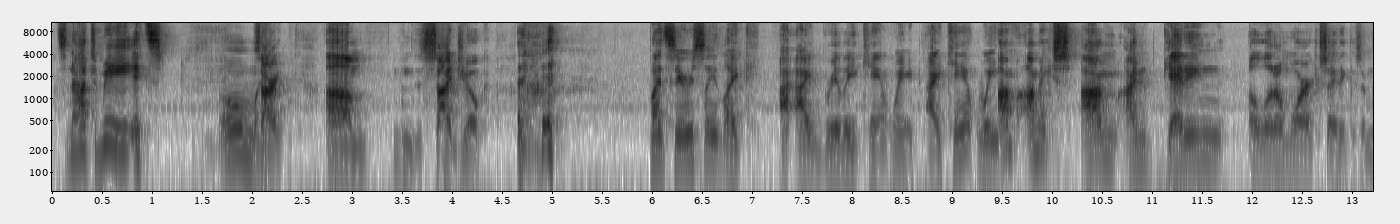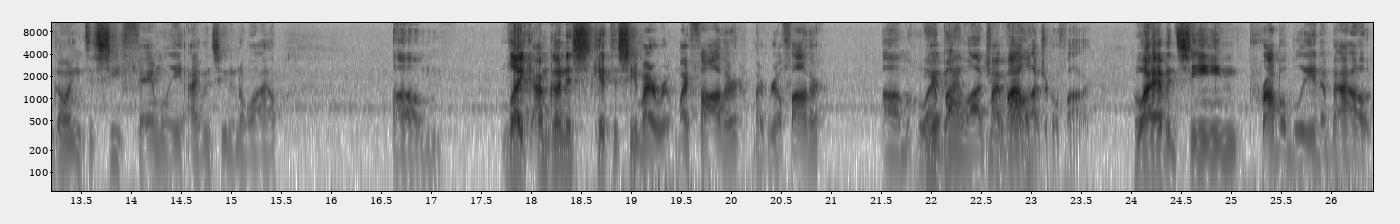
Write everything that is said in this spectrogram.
it's not me. It's Oh my! sorry. Um, side joke. But seriously, like I, I really can't wait. I can't wait. I'm I'm ex- I'm I'm getting a little more excited because I'm going to see family I haven't seen in a while. Um, like I'm going to get to see my my father, my real father, um, who I Your haven't- biological my father? biological father, who I haven't seen probably in about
